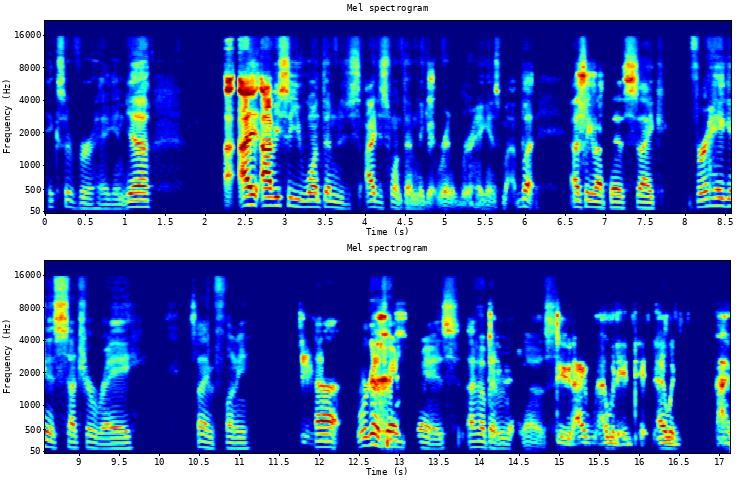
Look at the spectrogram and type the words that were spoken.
Hicks or Verhagen? Yeah, I, I obviously you want them to just. I just want them to get rid of Verhagen. But I was thinking about this. Like Verhagen is such a ray. It's not even funny. Uh, we're gonna trade Rays. I hope Dude. everybody knows. Dude, I I would end it. I would I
